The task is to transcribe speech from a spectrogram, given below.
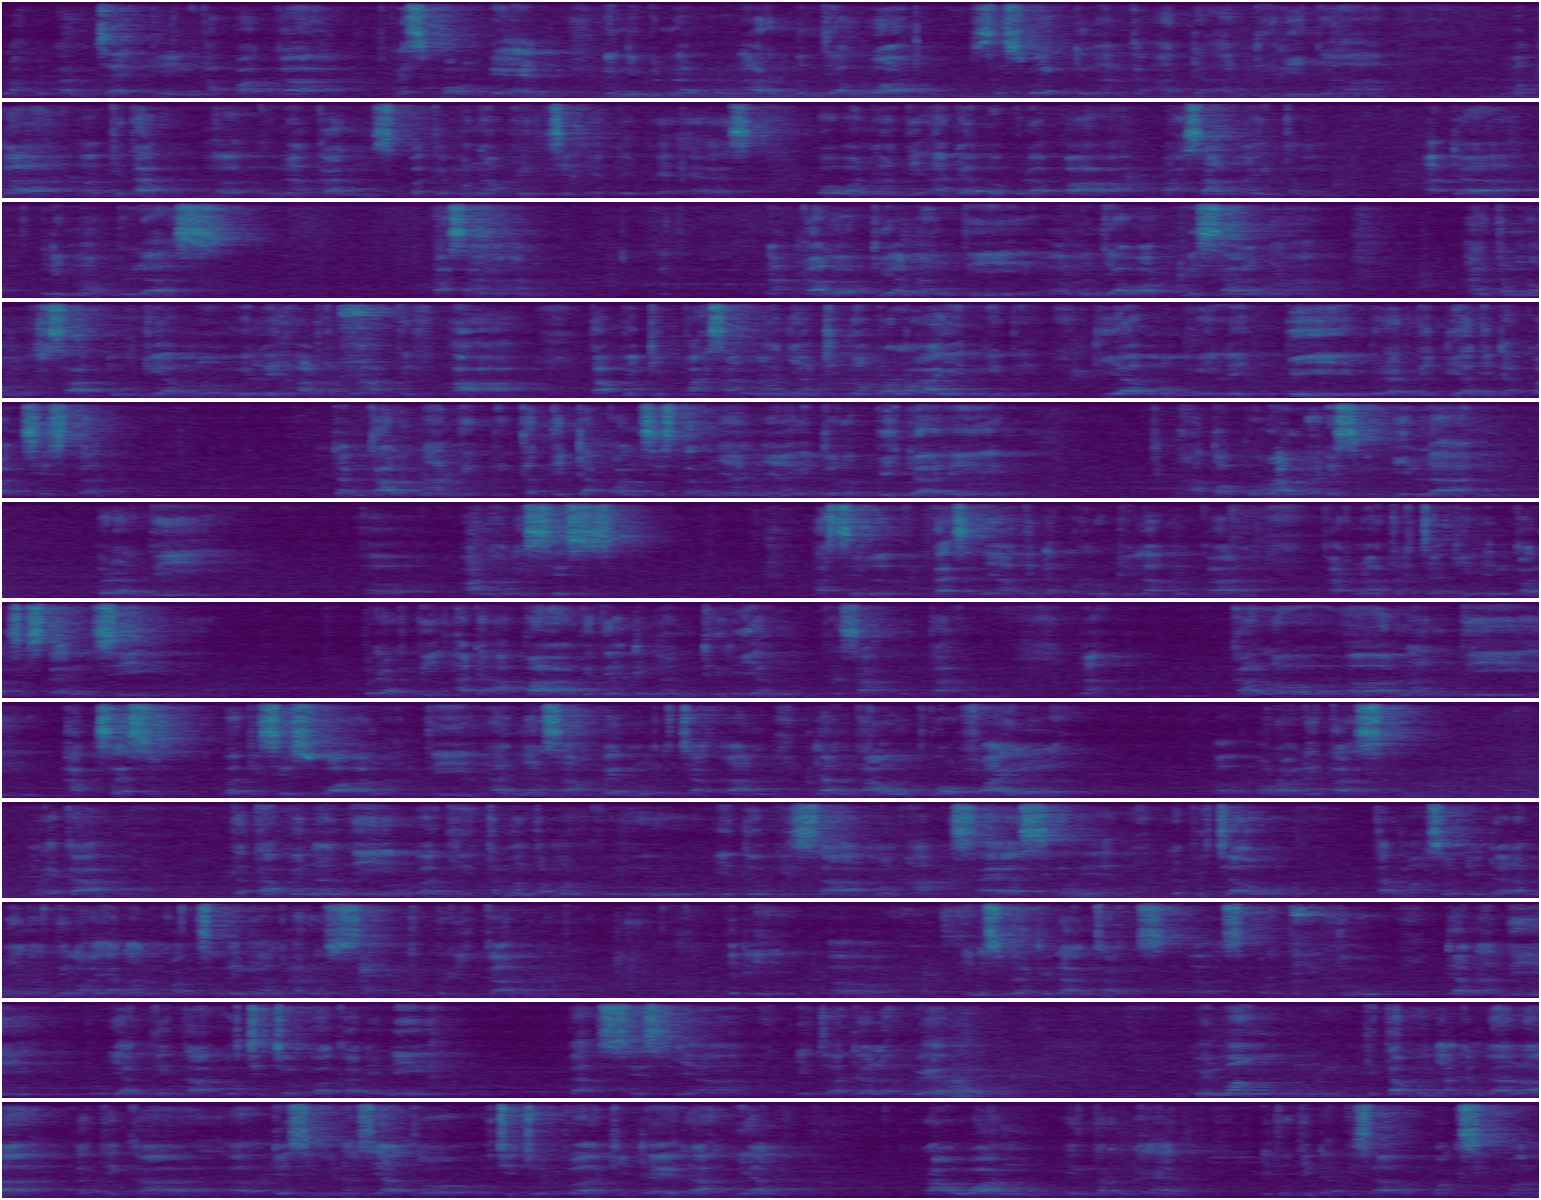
melakukan checking apakah responden ini benar-benar menjawab sesuai dengan keadaan dirinya maka uh, kita uh, gunakan sebagaimana prinsip EPPS bahwa nanti ada beberapa pasang item. Ada 15 pasangan. Nah kalau dia nanti uh, menjawab misalnya item nomor satu dia memilih alternatif A tapi di pasangannya di nomor lain gitu dia memilih B berarti dia tidak konsisten. Dan kalau nanti ketidak konsistennya itu lebih dari atau kurang dari 9 berarti uh, analisis hasil tesnya tidak perlu dilakukan karena terjadi inkonsistensi. Berarti ada apa gitu ya dengan diri yang bersangkutan. Nah kalau uh, nanti akses bagi siswa nanti hanya sampai mengerjakan dan tahu profil e, moralitas mereka. Tetapi nanti bagi teman-teman guru itu bisa mengakses gitu ya lebih jauh termasuk di dalamnya nanti layanan konseling yang harus diberikan. Jadi e, ini sudah dirancang e, seperti itu dan nanti yang kita uji cobakan ini basisnya itu adalah web. Memang kita punya kendala ketika uh, desiminasi atau uji coba di daerah yang rawan internet itu tidak bisa maksimal.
